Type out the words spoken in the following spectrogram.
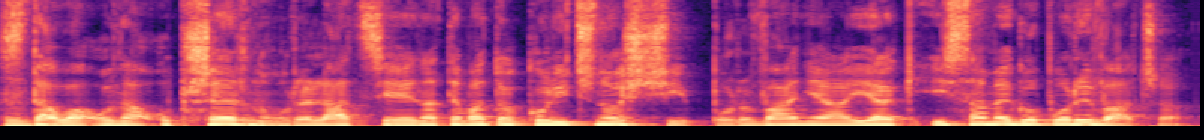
Zdała ona obszerną relację na temat okoliczności porwania, jak i samego porywacza.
